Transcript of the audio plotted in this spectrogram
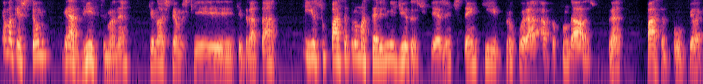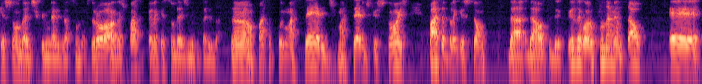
é uma questão gravíssima né, que nós temos que, que tratar, e isso passa por uma série de medidas, e a gente tem que procurar aprofundá-las. Né? Passa por, pela questão da descriminalização das drogas, passa pela questão da desmilitarização, passa por uma série de, uma série de questões, passa pela questão da, da autodefesa. Agora, o fundamental é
